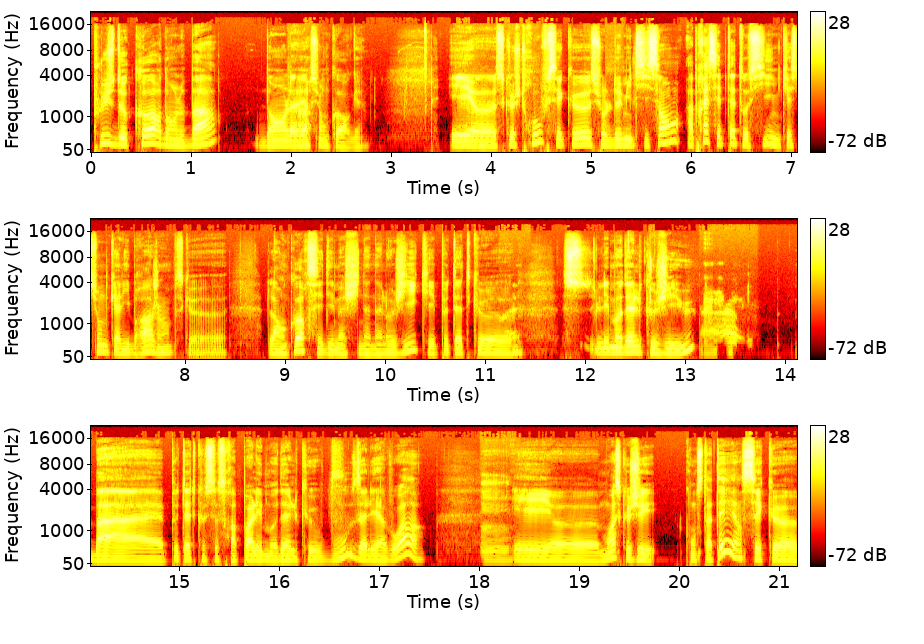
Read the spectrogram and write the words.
plus de corps dans le bas dans la Ah. version Korg. Et euh, ce que je trouve, c'est que sur le 2600, après, c'est peut-être aussi une question de calibrage, hein, parce que là encore, c'est des machines analogiques, et peut-être que Ouais. les modèles que j'ai eus, Ah bah, peut-être que ce ne sera pas les modèles que vous allez avoir. Mm. Et euh, moi, ce que j'ai constaté, hein, c'est que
